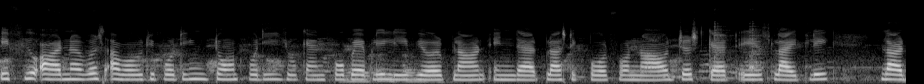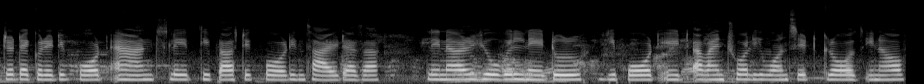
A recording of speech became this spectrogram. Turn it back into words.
If you are nervous about repotting, don't worry, you can probably leave your plant in that plastic pot for now. Just get a slightly larger decorative pot and slip the plastic pot inside as a liner. You will need to repot it eventually once it grows enough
